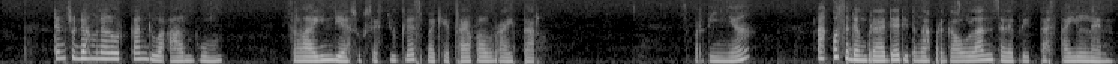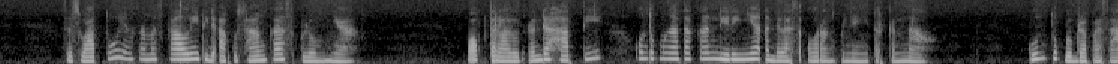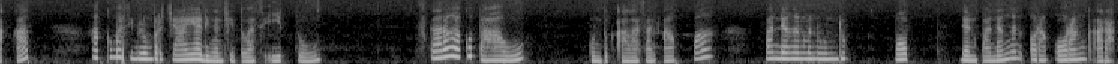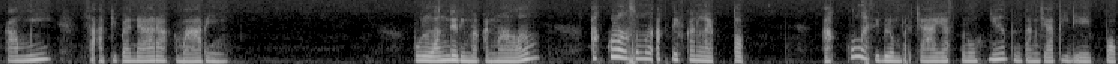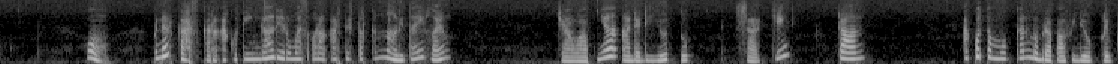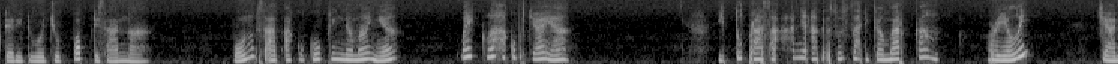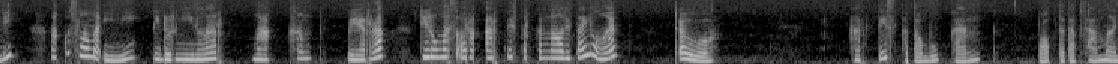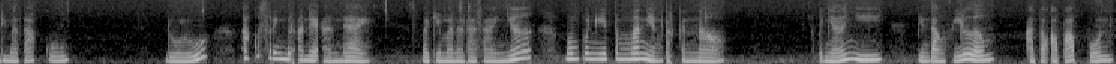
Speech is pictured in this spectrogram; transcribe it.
dan sudah menelurkan dua album. Selain dia sukses juga sebagai travel writer. Sepertinya aku sedang berada di tengah pergaulan selebritas Thailand sesuatu yang sama sekali tidak aku sangka sebelumnya. Pop terlalu rendah hati untuk mengatakan dirinya adalah seorang penyanyi terkenal. Untuk beberapa saat, aku masih belum percaya dengan situasi itu. Sekarang aku tahu untuk alasan apa pandangan menunduk pop dan pandangan orang-orang ke arah kami saat di bandara kemarin. Pulang dari makan malam, aku langsung mengaktifkan laptop. Aku masih belum percaya sepenuhnya tentang jati diri pop. Oh, benarkah sekarang aku tinggal di rumah seorang artis terkenal di Thailand? Jawabnya ada di YouTube. Searching done. Aku temukan beberapa video klip dari duo J-pop di sana. Pun saat aku googling namanya, baiklah aku percaya. Itu perasaan yang agak susah digambarkan. Really? Jadi, aku selama ini tidur ngiler, makan, berak di rumah seorang artis terkenal di Thailand. Tuh, artis atau bukan, pop tetap sama di mataku. Dulu, aku sering berandai-andai bagaimana rasanya mempunyai teman yang terkenal, penyanyi, bintang film, atau apa pun.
